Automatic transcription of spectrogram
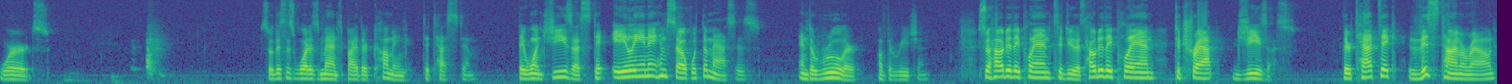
words. So, this is what is meant by their coming to test him. They want Jesus to alienate himself with the masses and the ruler of the region. So, how do they plan to do this? How do they plan to trap Jesus? Their tactic this time around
